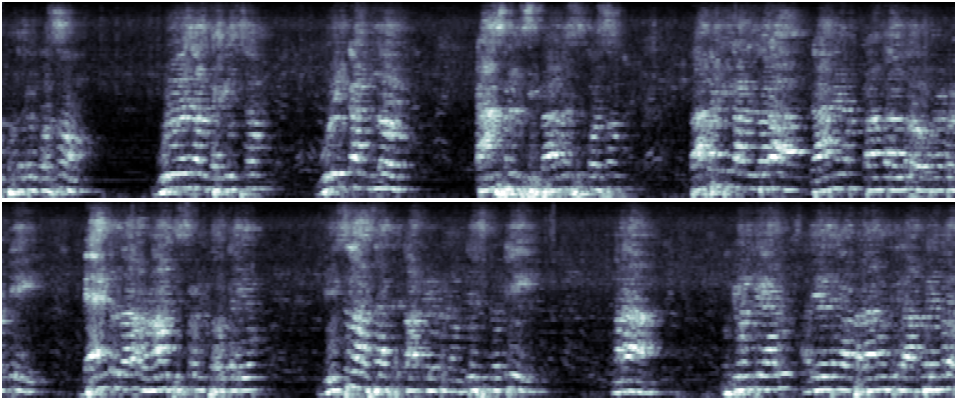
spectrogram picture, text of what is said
పొందడం కోసం భూ విభజనలు తగ్గించడం భూ కార్డులో ట్రాన్స్పరెన్సీ పారదర్శి కోసం ప్రాపర్టీ కార్డు ద్వారా గ్రామీణ ప్రాంతాల్లో ఉన్నటువంటి బ్యాంకుల ద్వారా రుణాలు తీసుకోవడం సౌకర్యం డిజిటల్ ఆధారిత కార్డు ఉద్దేశంతో మన ముఖ్యమంత్రి గారు అదేవిధంగా ప్రధానమంత్రి గారి ఆధ్వర్యంలో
